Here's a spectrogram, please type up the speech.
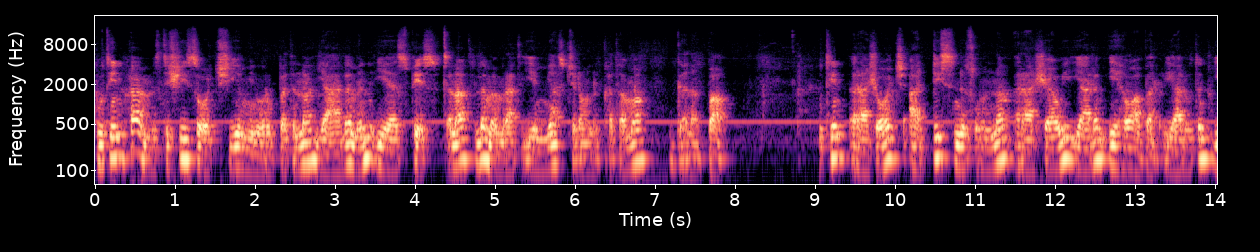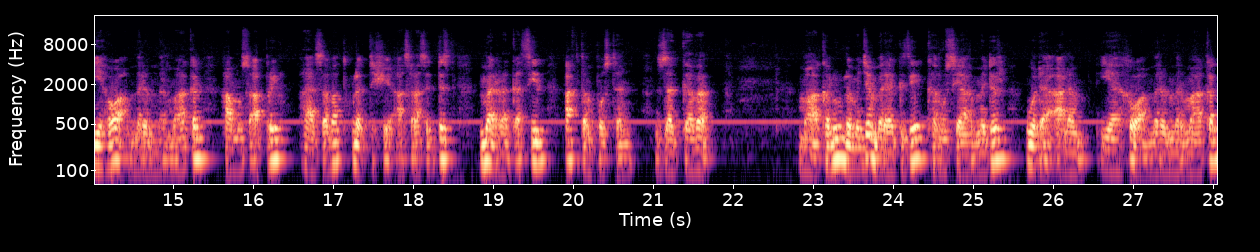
ፑቲን 25 ሺህ ሰዎች የሚኖሩበትና የዓለምን የ space ጥናት ለመምራት የሚያስችለውን ከተማ ገነባ። ፑቲን ራሽያዎች አዲስ ንጹሕና ራሽያዊ የዓለም የህዋ በር ያሉትን የህዋ ምርምር ማዕከል ሐሙስ አፕሪል 27 2016 መረቀ ሲል Aftenposten ዘገበ። ማዕከሉ ለመጀመሪያ ጊዜ ከሩሲያ ምድር ወደ ዓለም የህዋ ምርምር ማዕከል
